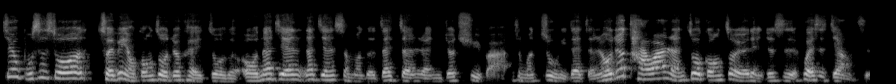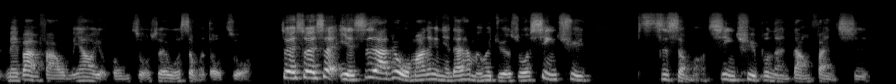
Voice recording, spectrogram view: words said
就不是说随便有工作就可以做的哦。那间那间什么的在真人你就去吧，什么助理在真人。我觉得台湾人做工作有点就是会是这样子，没办法，我们要有工作，所以我什么都做。对，所以是也是啊，就我妈那个年代，他们会觉得说兴趣。是什么兴趣不能当饭吃？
